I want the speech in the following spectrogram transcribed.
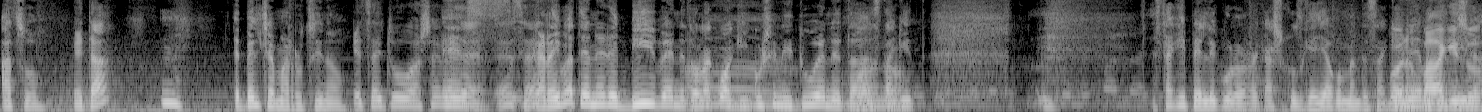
atzo. Eta? Mm, epeltxa marrutzi nau. Ez zaitu ase bete? Ez, ez eh? garai batean ere bi ben eta olakoak ikusi nituen eta ez bueno. dakit ez dakit pelikula horrek askuz gehiago mendezak Bueno, ere, badakizu,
